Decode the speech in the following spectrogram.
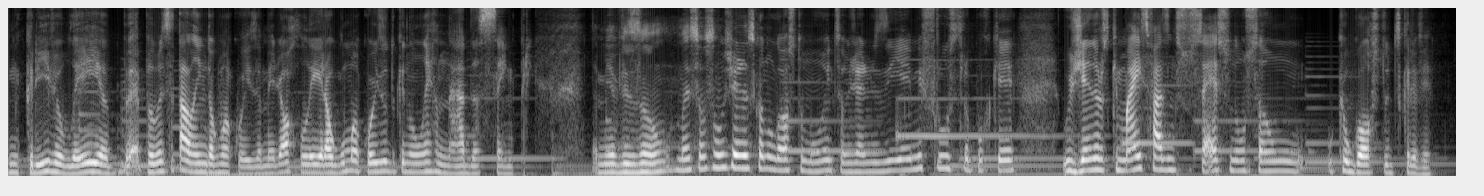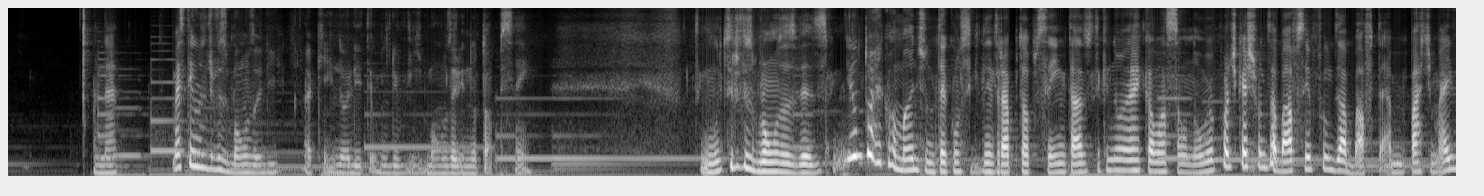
incrível, leia. Pelo menos você tá lendo alguma coisa. É melhor ler alguma coisa do que não ler nada sempre na minha visão, mas são, são gêneros que eu não gosto muito, são gêneros e aí me frustra porque os gêneros que mais fazem sucesso não são o que eu gosto de escrever, né? Mas tem uns livros bons ali, aqui no ali tem uns livros bons ali no top 100. Tem muitos livros bons às vezes. E eu não tô reclamando de não ter conseguido entrar pro top 100, tá? Isso aqui não é reclamação, não. Meu podcast é um desabafo, sempre foi um desabafo, tá? A parte mais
